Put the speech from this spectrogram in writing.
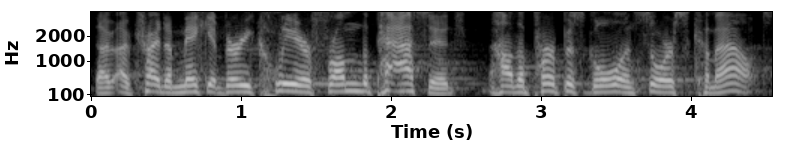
that I've tried to make it very clear from the passage how the purpose, goal, and source come out.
